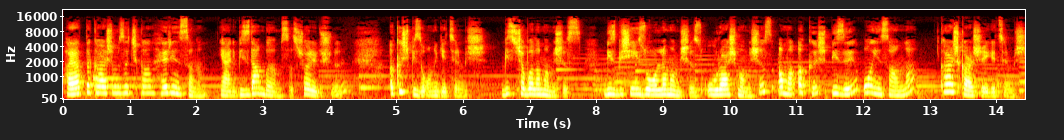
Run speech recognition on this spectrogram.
Hayatta karşımıza çıkan her insanın yani bizden bağımsız şöyle düşünün. Akış bize onu getirmiş. Biz çabalamamışız. Biz bir şeyi zorlamamışız, uğraşmamışız ama akış bizi o insanla karşı karşıya getirmiş.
